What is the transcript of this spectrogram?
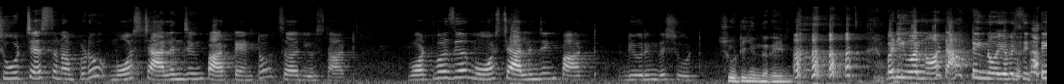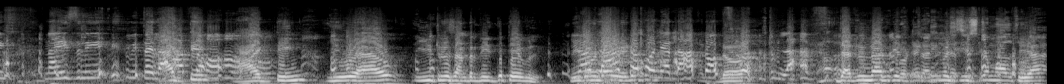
షూట్ చేస్తున్నప్పుడు మోస్ట్ ఛాలెంజింగ్ పార్ట్ ఏంటో సార్ యూ స్టార్ట్ వాట్ వాజ్ యువర్ మోస్ట్ ఛాలెంజింగ్ పార్ట్ డ్యూరింగ్ ద షూట్ Shooting in the rain. But you were not acting, no, you were sitting nicely with a Acting, laptop. acting, you have eaters underneath the table. Have don't have any. laptop on your laptop. No. That will not get. Protecting the system also. Yeah.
